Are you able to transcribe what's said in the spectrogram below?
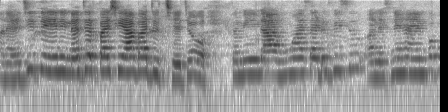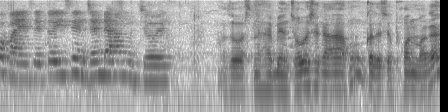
અને હજી તે એની નજર પાછી આ બાજુ જ છે. જો, તમે આ હું આ સાઈડ ઊભી છું અને સ્નેહા એન પપ્પા પાસે છે, તો એ છે ને ઝંડા સામું જ જોવે. જો, સ્નેહાબેન જોવે છે કે આ શું કરે છે ફોનમાં કા?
